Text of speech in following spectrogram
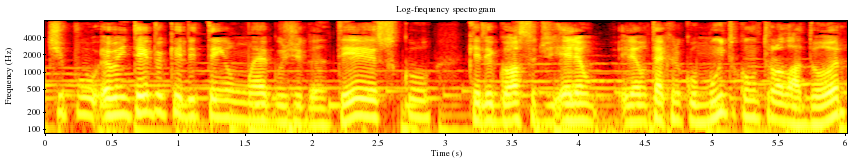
tipo, eu entendo que ele tem um ego gigantesco, que ele gosta de, ele é um, ele é um técnico muito controlador,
